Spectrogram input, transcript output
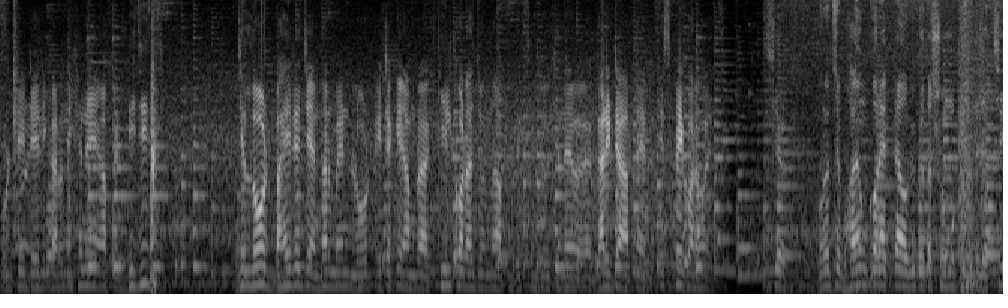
পোলট্রি ডেয়ারি কারণ এখানে আপনার ডিজিজ যে লোড বাইরে যে এনভায়রনমেন্ট লোড এটাকে আমরা কিল করার জন্য আপনি দেখছেন যে ওইখানে গাড়িটা আপনার স্প্রে করা হয়েছে। মনে হচ্ছে ভয়ঙ্কর একটা অভিজ্ঞতার সম্মুখীন হতে যাচ্ছি।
